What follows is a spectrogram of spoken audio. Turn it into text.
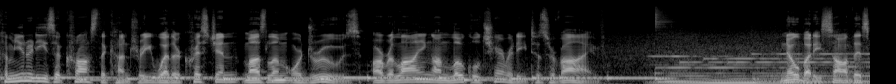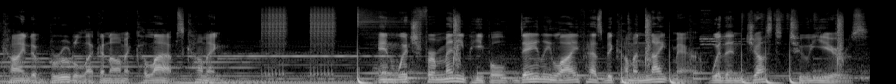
Communities across the country, whether Christian, Muslim, or Druze, are relying on local charity to survive. Nobody saw this kind of brutal economic collapse coming in which for many people, daily life has become a nightmare within just two years.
